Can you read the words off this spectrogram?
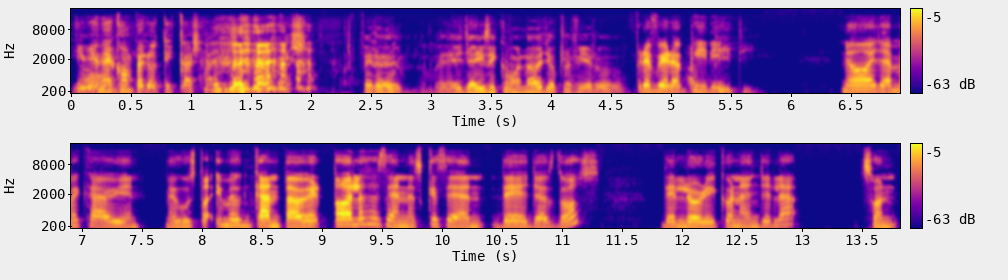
Y no". viene con peloticas. Pero ella dice como, no, yo prefiero Prefiero a a Piri. No, ella me cae bien. Me gusta y me encanta ver todas las escenas que sean de ellas dos, de Lori con Angela, son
